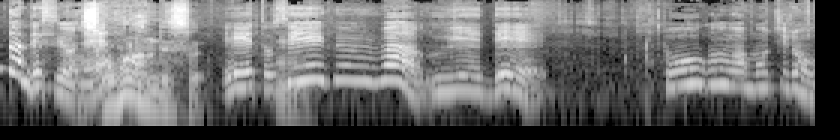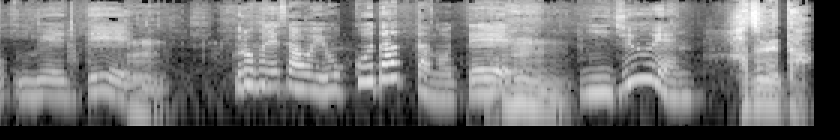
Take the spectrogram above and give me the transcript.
ったんですよね。そうなんです。えー、と西軍は上で東軍はもちろん上で、黒船さんは横だったので、ん。20円。外れた。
